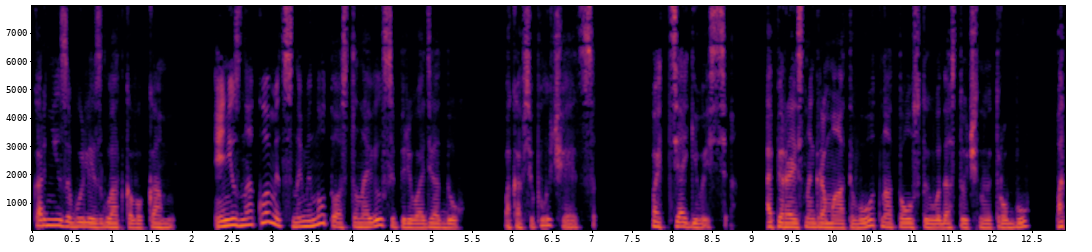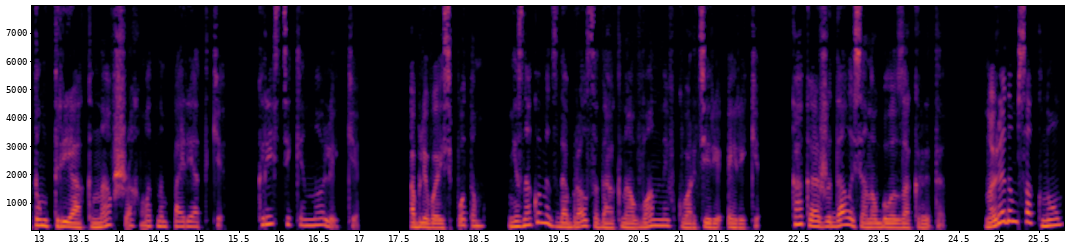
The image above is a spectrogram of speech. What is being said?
Карнизы были из гладкого камня, и незнакомец на минуту остановился, переводя дух. Пока все получается. Подтягивайся, опираясь на громад на толстую водосточную трубу, потом три окна в шахматном порядке, крестики-нолики. Обливаясь потом, незнакомец добрался до окна в ванной в квартире Эрики. Как и ожидалось, оно было закрыто. Но рядом с окном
